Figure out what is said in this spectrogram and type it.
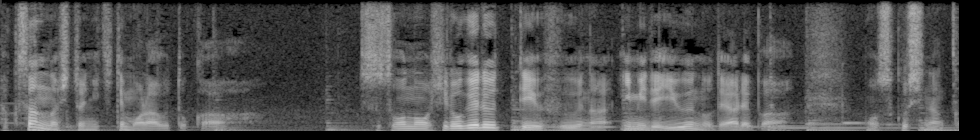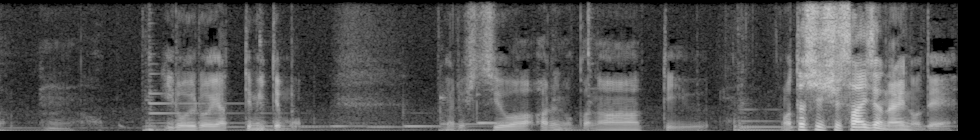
たくさんの人に来てもらうとか裾野を広げるっていう風な意味で言うのであればもう少しなんか、うん、いろいろやってみてもやる必要はあるのかなっていう。私主催じゃないので、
